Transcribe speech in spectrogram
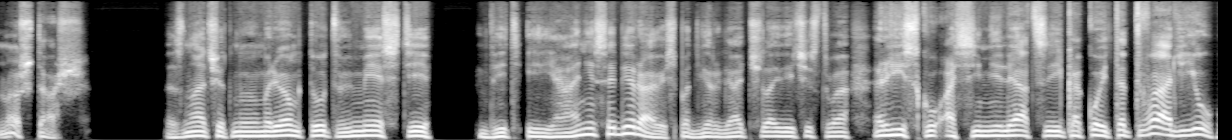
«Ну что ж, значит, мы умрем тут вместе Ведь и я не собираюсь подвергать человечество риску ассимиляции какой-то тварью,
